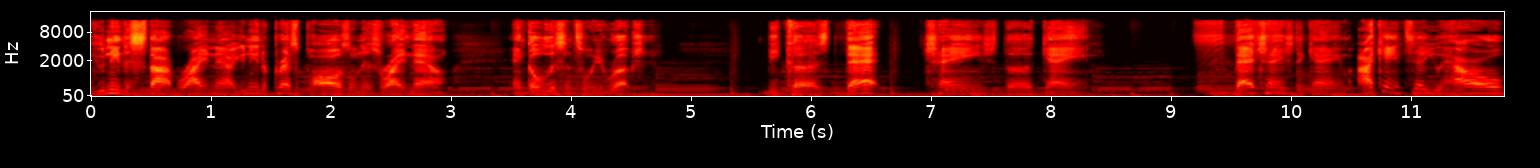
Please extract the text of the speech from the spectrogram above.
you need to stop right now. You need to press pause on this right now and go listen to Eruption because that changed the game. That changed the game. I can't tell you how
